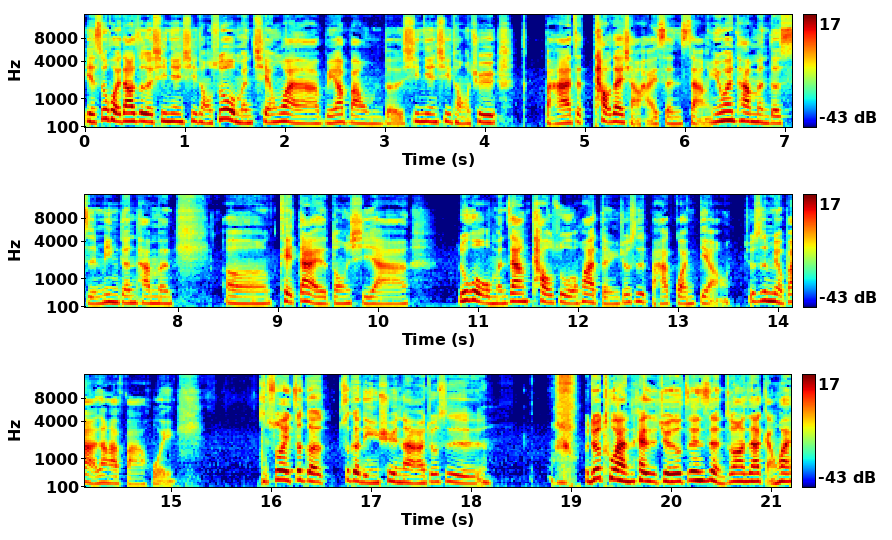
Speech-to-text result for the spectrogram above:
也是回到这个信念系统，所以我们千万啊，不要把我们的信念系统去把它在套在小孩身上，因为他们的使命跟他们呃可以带来的东西啊。如果我们这样套住的话，等于就是把它关掉，就是没有办法让它发挥。所以这个这个灵讯呢，就是 我就突然开始觉得这件事很重要，要赶快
